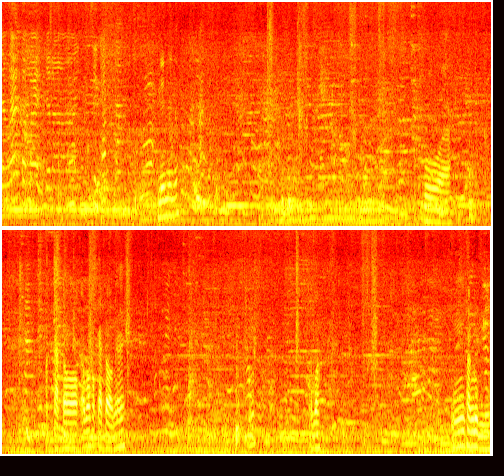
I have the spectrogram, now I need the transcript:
จังแรกตอนแรกจะนะสิครับนี่นี่นี่บัวผักกาดดอก เอาบ่าผักกาดดอกไง เอาบ่อืมทางหลุมนี่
